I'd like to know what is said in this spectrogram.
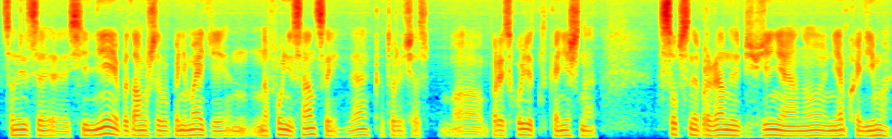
становиться сильнее, потому что, вы понимаете, на фоне санкций, да, которые сейчас э, происходят, конечно, собственное программное обеспечение, оно необходимо.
